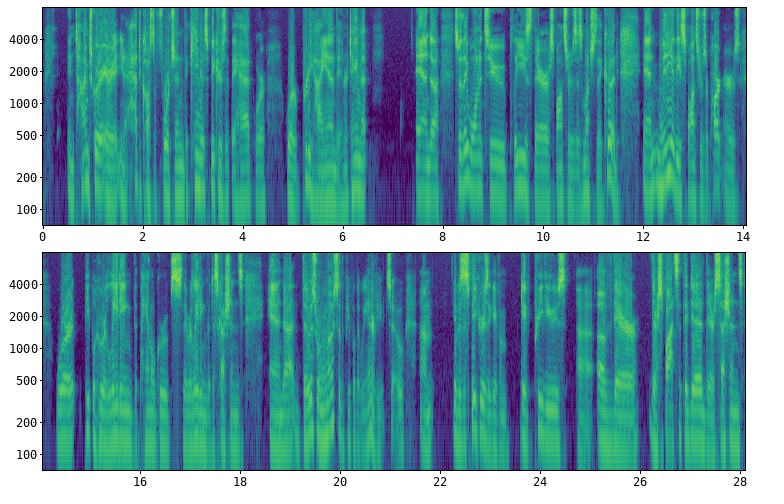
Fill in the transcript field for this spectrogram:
in Times Square area, you know, had to cost a fortune. The keynote speakers that they had were were pretty high end. The entertainment and uh, so they wanted to please their sponsors as much as they could. And many of these sponsors or partners were people who were leading the panel groups, they were leading the discussions. And uh, those were most of the people that we interviewed. So um, it was the speakers that gave them gave previews uh, of their their spots that they did, their sessions.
